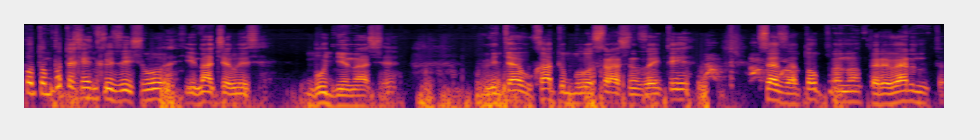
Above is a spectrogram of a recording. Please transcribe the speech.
Потім потихеньку зійшло і почались будні наші. Вітя в хату було страшно зайти, все затоплено, перевернуто.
